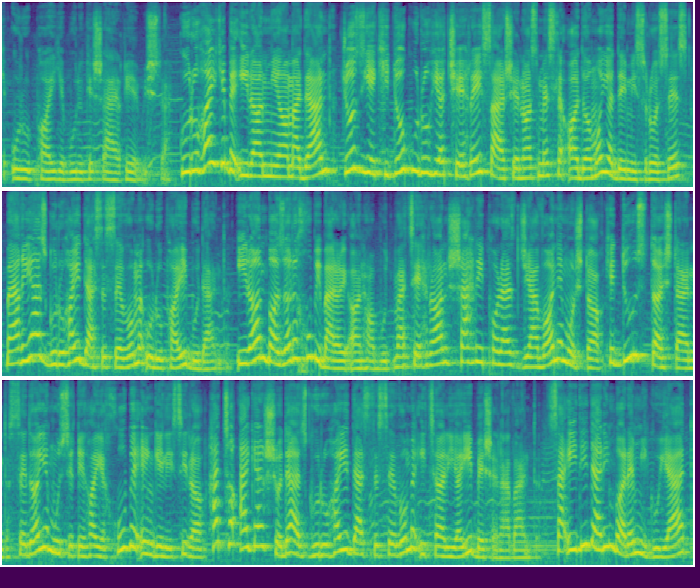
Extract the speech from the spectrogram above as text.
که اروپایی بلوک شرقی بیشتر. گروه هایی که به ایران می آمدند جز یکی دو گروه یا چهره سرشناس مثل آدامو یا دمیس روسس بقیه از گروه های دست سوم اروپایی بودند. ایران بازار خوبی برای آنها بود و تهران شهری پر از جوان مشتاق که دوست داشتند صدای موسیقی های خوب انگلیسی را حتی اگر شده از گروه های دست سوم ایتالیایی بشنوند. سعیدی در این باره می‌گوید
